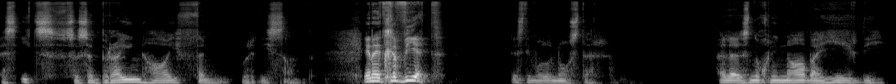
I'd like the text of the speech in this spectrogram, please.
is iets soos 'n bruin haai fin oor die sand. En hy het geweet dis die Molonoster. Hulle is nog nie naby hierdie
